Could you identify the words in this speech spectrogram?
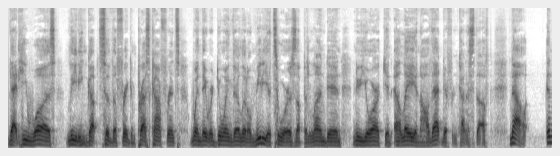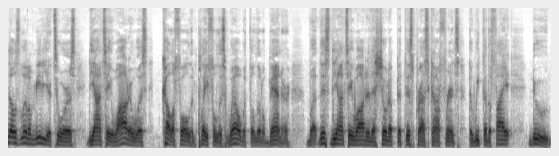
that he was leading up to the friggin' press conference when they were doing their little media tours up in London, New York, and LA and all that different kind of stuff. Now, in those little media tours, Deontay Wilder was colorful and playful as well with the little banner. But this Deontay Wilder that showed up at this press conference the week of the fight, dude,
